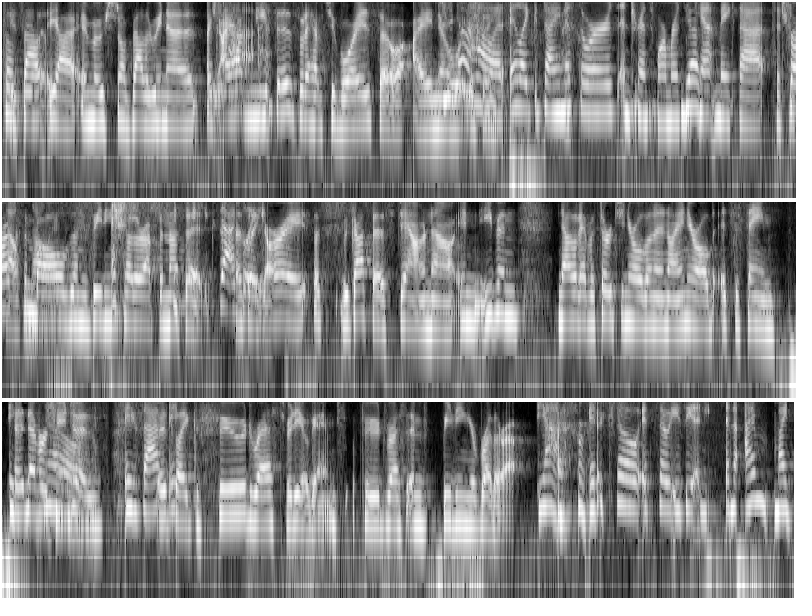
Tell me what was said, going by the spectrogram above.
The foo-foo, yeah, emotional ballerina. Like I have nieces, but I have two boys, so I know You what you're saying. it, I like dinosaurs and Transformers. Yes. You can't make that fifty trucks and balls and beating each other up, and that's it. exactly. It's like, all right, let's we got this down now. And even now that I have a 13 year old and a nine year old, it's the same. Ex- it never no. changes. Exactly. It's like food, rest, video games, food, rest, and beating your brother up. Yeah, it's so it's so easy, and and I'm my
